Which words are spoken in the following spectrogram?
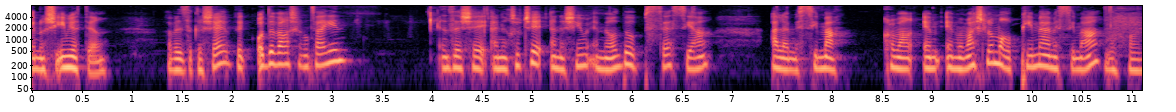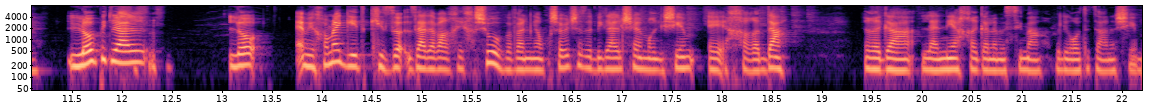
אנושיים יותר. אבל זה קשה. ועוד דבר שאני רוצה להגיד, זה שאני חושבת שאנשים הם מאוד באובססיה על המשימה. כלומר, הם, הם ממש לא מרפים מהמשימה. נכון. לא בגלל, לא, הם יכולים להגיד כי זו, זה הדבר הכי חשוב, אבל אני גם חושבת שזה בגלל שהם מרגישים אה, חרדה רגע להניח רגע למשימה ולראות את האנשים.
